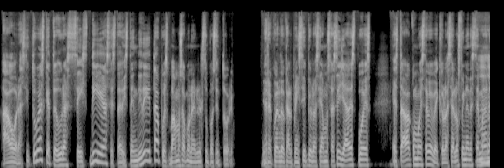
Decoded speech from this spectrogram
Ahora, si tú ves que te dura seis días, está distendidita, pues vamos a ponerle el supositorio. Yo recuerdo que al principio lo hacíamos así, ya después estaba como ese bebé que lo hacía los fines de semana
